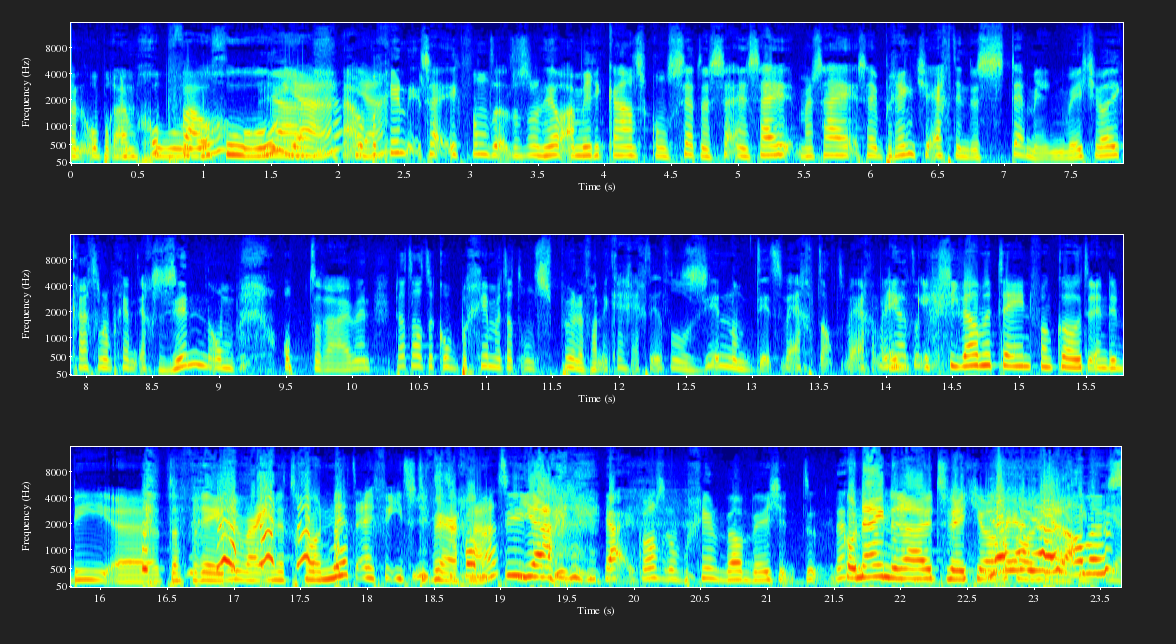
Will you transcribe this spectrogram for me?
een opruimgoeroe. opvouwgoeroe, ja, Nou, op ja. het begin, zij, ik vond dat was zo'n heel Amerikaans concept. En zij, en zij, maar zij, zij brengt je echt in de stemming, weet je wel. Je krijgt dan op een gegeven moment echt zin om op te ruimen. En dat had ik op het begin met dat ontspullen. Van, ik kreeg echt heel veel zin om dit weg, dat weg. Ik, dat- ik zie wel meteen van Coat en de Bee eh tevreden, waarin het gewoon net even iets te Iets te ver gaat. Ja, ja, ik was op het begin wel een beetje... konijn eruit, weet je wel. Ja, ja, Gewoon, ja, ja, alles.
